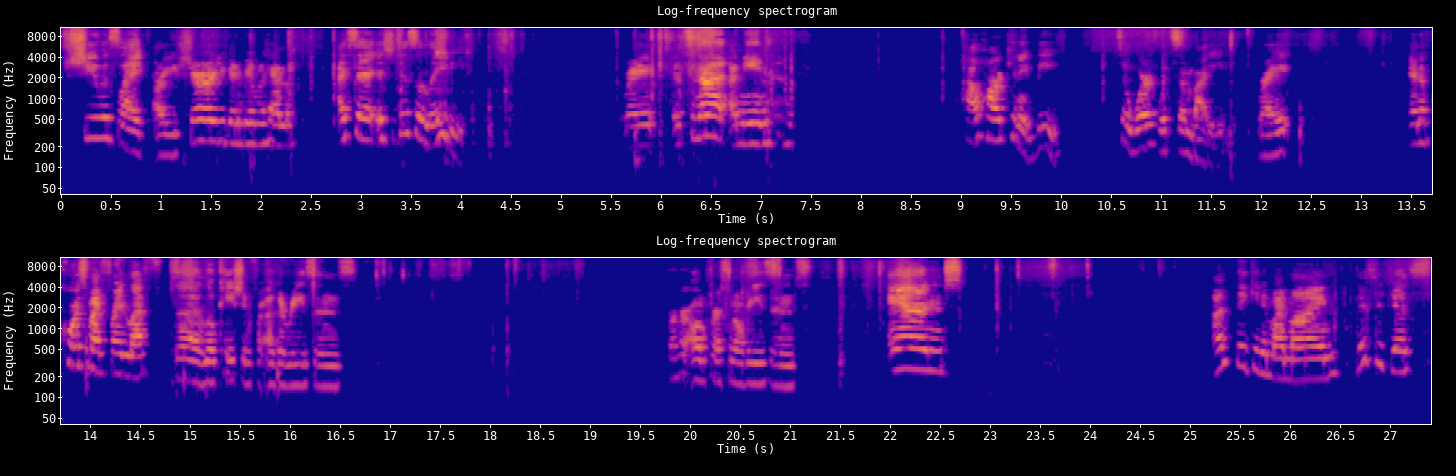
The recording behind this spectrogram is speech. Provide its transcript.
She was like, Are you sure you're going to be able to handle it? I said, It's just a lady. Right? It's not, I mean, how hard can it be to work with somebody, right? And of course, my friend left the location for other reasons, for her own personal reasons. And I'm thinking in my mind, this is just,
